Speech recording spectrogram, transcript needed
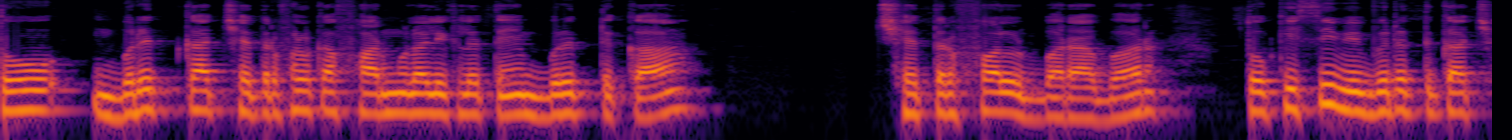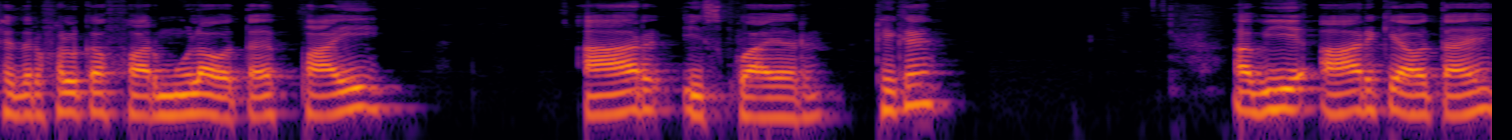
तो वृत्त का क्षेत्रफल का फार्मूला लिख लेते हैं। वृत्त का क्षेत्रफल बराबर तो किसी भी वृत्त का क्षेत्रफल का फार्मूला होता है पाई आर स्क्वायर, ठीक है? अब ये आर क्या होता है?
